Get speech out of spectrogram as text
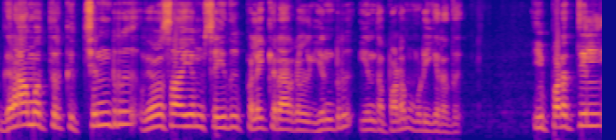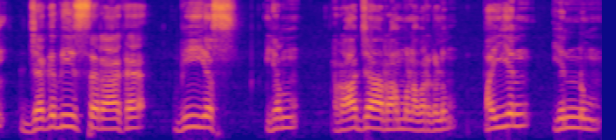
கிராமத்திற்கு சென்று விவசாயம் செய்து பிழைக்கிறார்கள் என்று இந்த படம் முடிகிறது. இப்படத்தில் ஜெகதீசராக விஎஸ் எம். ராஜாராமன் அவர்களும் பையன் என்னும்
